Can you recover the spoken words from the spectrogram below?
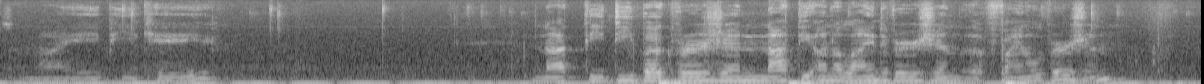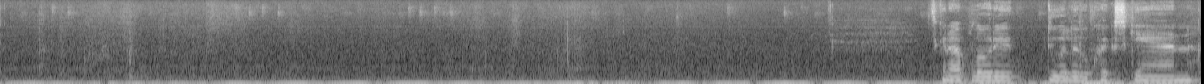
So my APK, not the debug version, not the unaligned version, the final version. It's going to upload it, do a little quick scan.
